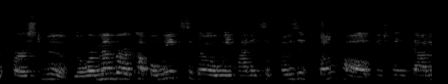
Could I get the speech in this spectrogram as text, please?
the first move. You'll remember a couple weeks ago we had a supposed phone call between Saudi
